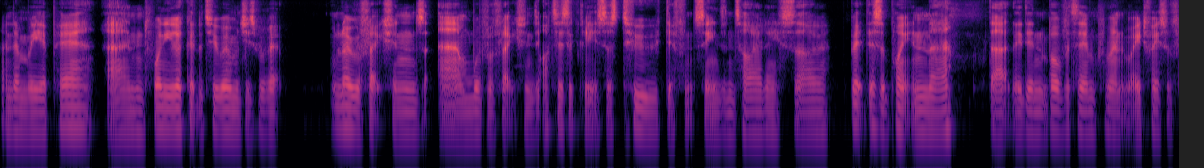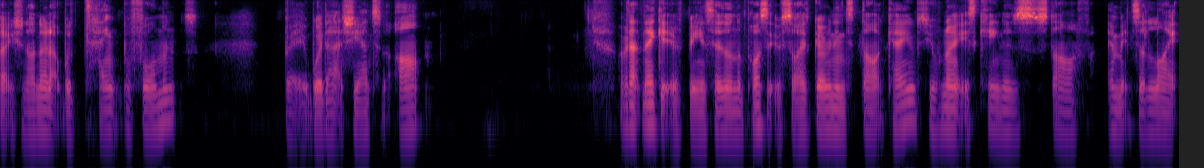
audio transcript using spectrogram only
and then reappear. And when you look at the two images with it, no reflections and with reflections, artistically, it's just two different scenes entirely. So a bit disappointing there that they didn't bother to implement ray trace reflection. I know that would tank performance, but it would actually add to the art. With that negative being said, on the positive side, going into dark caves, you'll notice Kena's staff emits a light,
